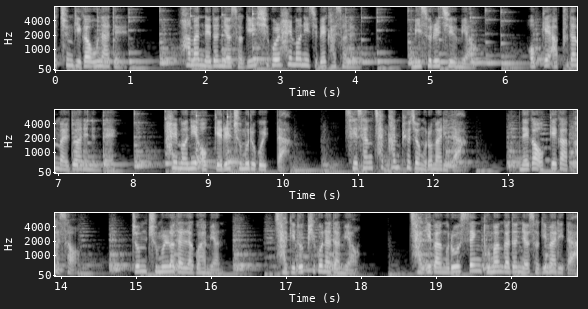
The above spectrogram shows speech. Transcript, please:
사춘기가 온 아들. 화만 내던 녀석이 시골 할머니 집에 가서는 미소를 지으며 어깨 아프단 말도 안 했는데 할머니 어깨를 주무르고 있다. 세상 착한 표정으로 말이다. 내가 어깨가 아파서 좀 주물러 달라고 하면 자기도 피곤하다며 자기 방으로 쌩 도망가던 녀석이 말이다.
